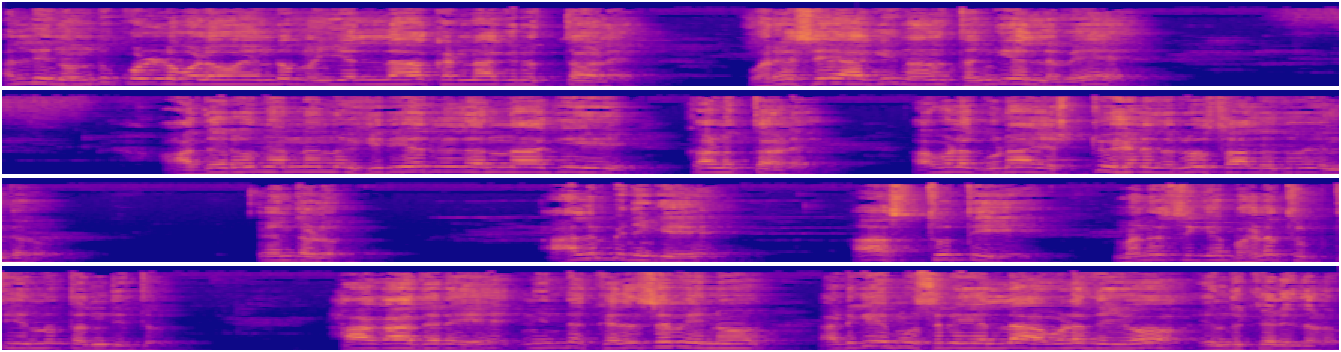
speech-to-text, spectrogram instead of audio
ಅಲ್ಲಿ ನೊಂದುಕೊಳ್ಳುವಳು ಎಂದು ಮೈಯೆಲ್ಲ ಕಣ್ಣಾಗಿರುತ್ತಾಳೆ. ವರಸೆಯಾಗಿ ನಾನು ತಂಗಿಯಲ್ಲವೇ? ಆದರೂ ನನ್ನನ್ನು ಹಿರಿಯರನ್ನಾಗಿ ಕಾಣುತ್ತಾಳೆ. ಅವಳ ಗುಣ ಎಷ್ಟು ಹೇಳಿದರೂ ಸಾಲದು ಎಂದರು, ಎಂದಳು. ಆಲಂಬಿನಿಗೆ ಆ ಸ್ತುತಿ ಮನಸ್ಸಿಗೆ ಬಹಳ ತೃಪ್ತಿಯನ್ನು ತಂದಿತು. ಹಾಗಾದರೆ ನಿನ್ನ ಕೆಲಸವೇನು? ಅಡುಗೆ ಮುಸುರಿ ಎಲ್ಲ ಅವಳದೆಯೋ? ಎಂದು ಕೇಳಿದಳು.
